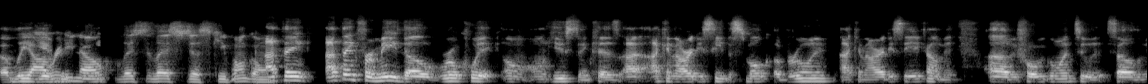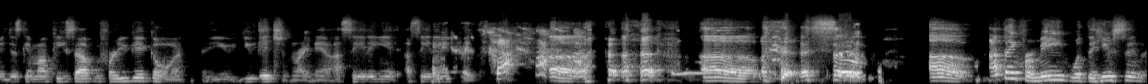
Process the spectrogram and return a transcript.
a We already MVP. know. Let's let's just keep on going. I think I think for me though, real quick on, on Houston, because I, I can already see the smoke of brewing. I can already see it coming uh, before we go into it. So let me just get my piece out before you get going. You you itching right now. I see it in you. I see it in your face. uh, uh, so uh, I think for me with the Houston,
